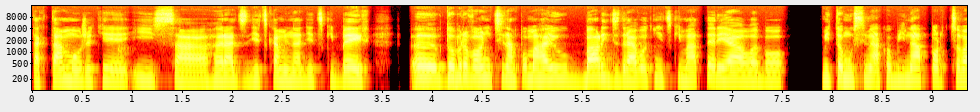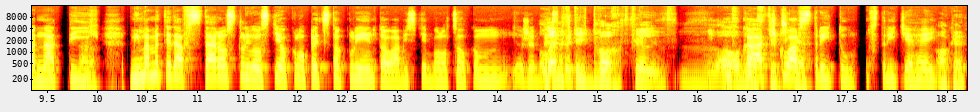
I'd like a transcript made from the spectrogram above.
tak tam môžete ísť sa hrať s deckami na detský beh E, dobrovoľníci nám pomáhajú baliť zdravotnícky materiál, lebo my to musíme akoby naporcovať na tých. Ano. My máme teda v starostlivosti okolo 500 klientov, aby ste bolo celkom... Že bezpeč... Len v tých dvoch fil... v, v Káčku a v, streetu, v streete, hej. Okay.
